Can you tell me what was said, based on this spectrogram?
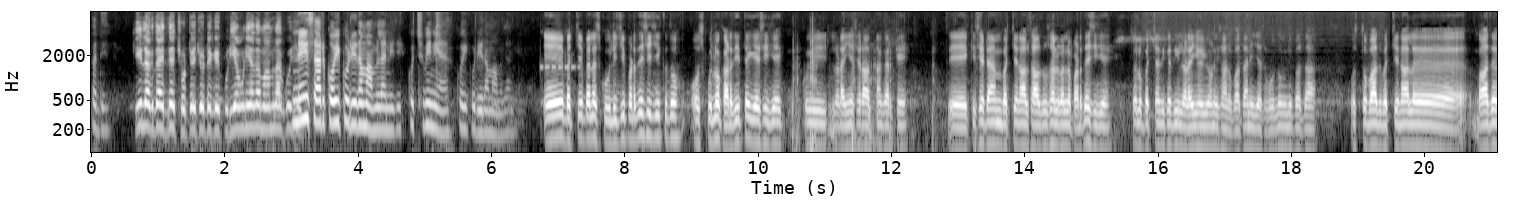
ਕਦੀ ਕੀ ਲੱਗਦਾ ਇਤਨੇ ਛੋਟੇ ਛੋਟੇ ਕਿ ਕੁੜੀਆਂ ਕੁੜੀਆਂ ਦਾ ਮਾਮਲਾ ਕੋਈ ਨਹੀਂ ਸਰ ਕੋਈ ਕੁੜੀ ਦਾ ਮਾਮਲਾ ਨਹੀਂ ਜੀ ਕੁਝ ਵੀ ਨਹੀਂ ਹੈ ਕੋਈ ਕੁੜੀ ਦਾ ਮਾਮਲਾ ਨਹੀਂ। ਇਹ ਬੱਚੇ ਪਹਿਲਾਂ ਸਕੂਲ ਵਿੱਚ ਹੀ ਪੜ੍ਹਦੇ ਸੀ ਜੀ ਇੱਕ ਦੋ ਉਹ ਸਕੂਲੋਂ ਕੱਢ ਦਿੱਤੇ ਗਏ ਸੀਗੇ ਕੋਈ ਲੜਾਈਆਂ ਸ਼ਰਾਰਤਾਂ ਕਰਕੇ। ਤੇ ਕਿਸੇ ਟਾਈਮ ਬੱਚੇ ਨਾਲ ਸਾਲ ਦੋ ਸਾਲ ਪਹਿਲਾਂ ਪੜ੍ਹਦੇ ਸੀਗੇ ਚਲੋ ਬੱਚਿਆਂ ਦੀ ਕਦੀ ਲੜਾਈ ਹੋਈ ਹੋਣੀ ਸਾਨੂੰ ਪਤਾ ਨਹੀਂ ਜਾਂ ਸਕੂਲ ਨੂੰ ਵੀ ਨਹੀਂ ਪਤਾ। ਉਸ ਤੋਂ ਬਾਅਦ ਬੱਚੇ ਨਾਲ ਬਾਅਦ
